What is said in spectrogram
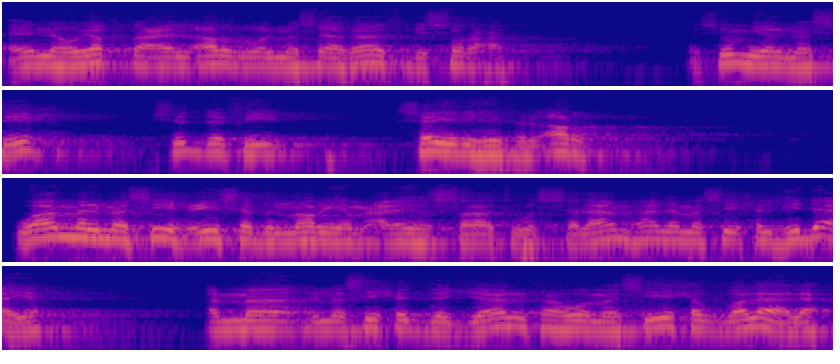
فإنه يقطع الأرض والمسافات بسرعة. سمي المسيح شدة سيره في الأرض. وأما المسيح عيسى بن مريم عليه الصلاة والسلام هذا مسيح الهداية. أما المسيح الدجال فهو مسيح الضلالة.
